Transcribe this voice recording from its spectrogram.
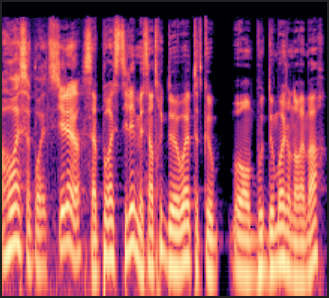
Ah ouais, ça pourrait être stylé, hein. ça pourrait être stylé, mais c'est un truc de ouais, peut-être que bon, en bout de deux mois j'en aurais marre.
